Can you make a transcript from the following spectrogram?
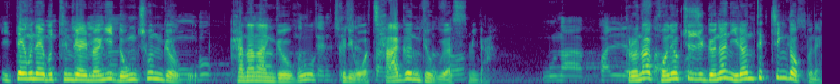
이 때문에 붙은 별명이 농촌 교구, 가난한 교구, 그리고 작은 교구였습니다. 그러나 권혁주 주교는 이런 특징 덕분에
